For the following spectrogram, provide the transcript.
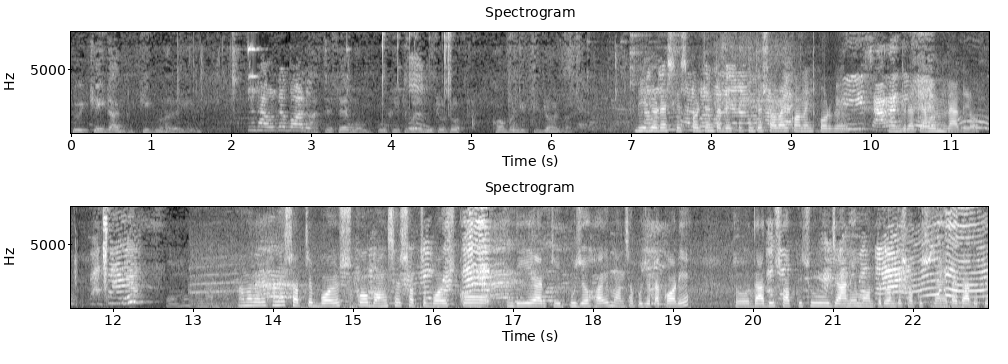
তুই ঠিক রাখবি ঠিক ভালো যাবে ঠাকুরকে বলো। আস্তে সে কিছু বলে দুটো তো খবর দিচ্ছি জল পাবে ভিডিওটা শেষ পর্যন্ত দেখে কিন্তু সবাই কমেন্ট করবে বন্ধুরা কেমন লাগল? আমাদের এখানে সবচেয়ে বয়স্ক বংশের সবচেয়ে বয়স্ক দিয়ে আর কি পুজো হয় মনসা পুজোটা করে। তো দাদু সব কিছু জানে মন্ত্রতন্ত্র সব কিছু জানে তাই দাদুকে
